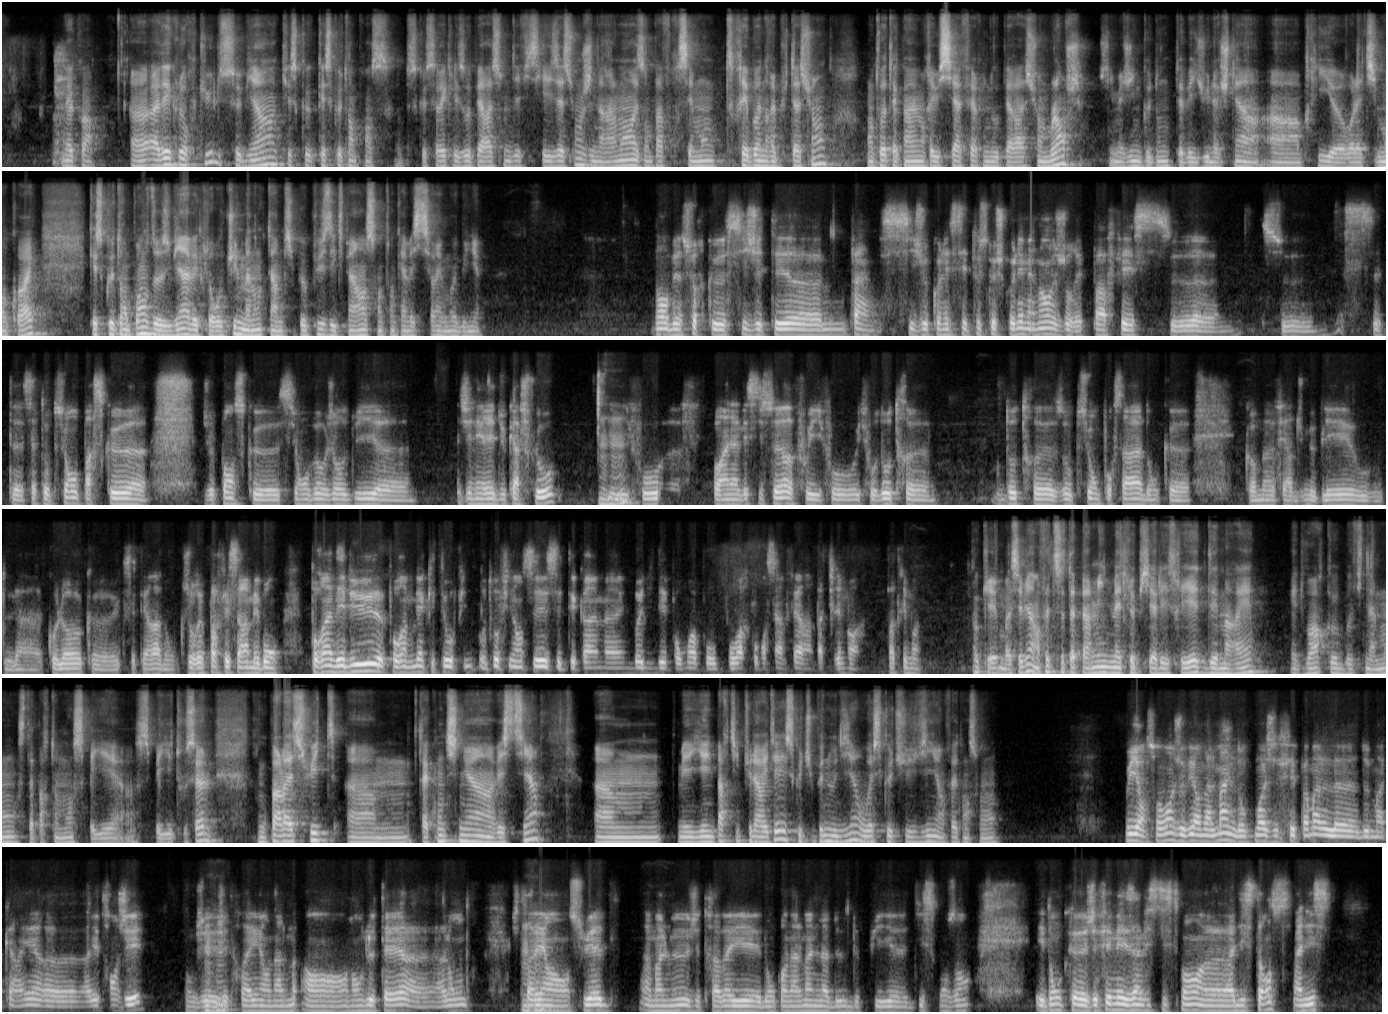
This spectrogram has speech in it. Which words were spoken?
D'accord. Euh, avec le recul, ce bien, qu'est-ce que qu'est-ce que tu en penses? Parce que c'est vrai que les opérations de défiscalisation, généralement, elles n'ont pas forcément très bonne réputation. En toi, tu as quand même réussi à faire une opération blanche. J'imagine que donc tu avais dû l'acheter à, un prix euh, relativement correct. Qu'est-ce que tu en penses de ce bien avec le recul maintenant que tu as un petit peu plus d'expérience en tant qu'investisseur immobilier? Non, bien sûr que si j'étais, euh, enfin, si je connaissais tout ce que je connais maintenant, j'aurais pas fait ce, cette, option parce que euh, je pense que si on veut aujourd'hui euh, générer du cash flow, mhm. il faut, pour un investisseur, il faut, il faut, il faut d'autres, d'autres options pour ça. Donc, euh, comme faire du meublé ou de la coloc, etc. Donc, j'aurais pas fait ça. Mais bon, pour un début, pour un bien qui était autofinancé, c'était quand même une bonne idée pour moi pour pouvoir commencer à me faire un patrimoine. patrimoine. Ok, bah c'est bien. En fait, ça t'a permis de mettre le pied à l'étrier, de démarrer et de voir que bah, finalement cet appartement se payait, euh, se payait tout seul. Donc par la suite, euh, tu as continué à investir, euh, mais il y a une particularité. Est-ce que tu peux nous dire où est-ce que tu vis en fait en ce moment? Oui, en ce moment je vis en Allemagne. Donc moi j'ai fait pas mal de ma carrière à l'étranger. Donc j'ai mhm. travaillé en, en, Angleterre, à Londres. J'ai travaillé mhm. en Suède, à Malmö. J'ai travaillé donc en Allemagne là depuis 10-11 ans. Et donc j'ai fait mes investissements à distance à Nice.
